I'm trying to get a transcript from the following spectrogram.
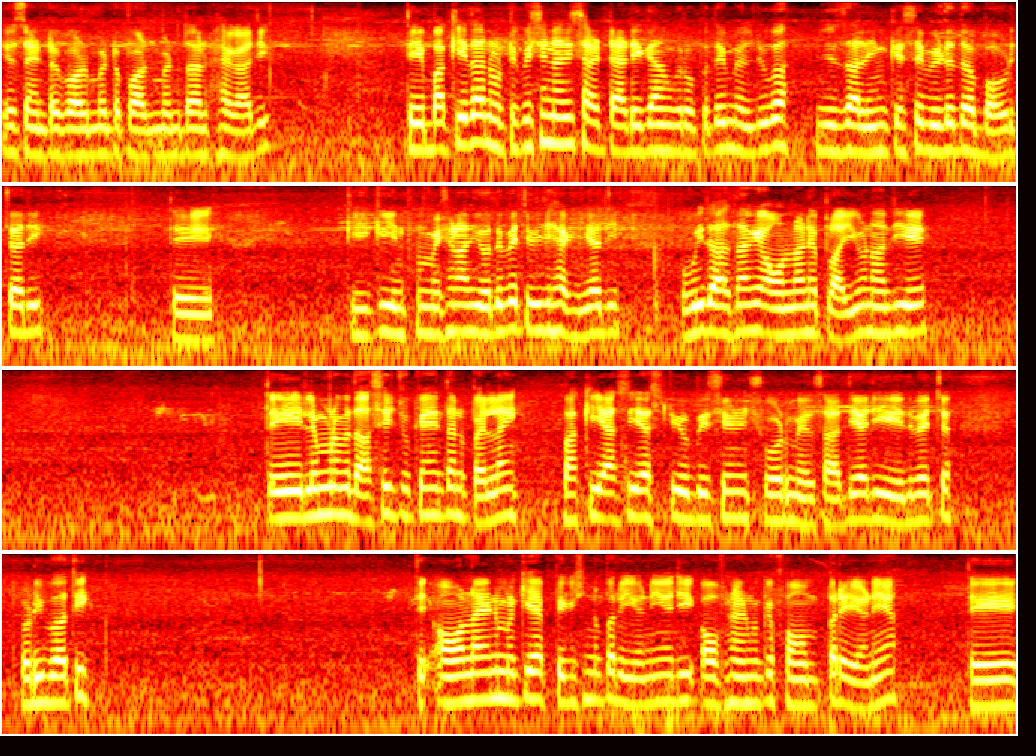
ਇਹ ਸੈਂਟਰ ਗਵਰਨਮੈਂਟ ਡਿਪਾਰਟਮੈਂਟ ਦਾ ਹੈਗਾ ਜੀ। ਤੇ ਬਾਕੀ ਇਹਦਾ ਨੋਟੀਫਿਕੇਸ਼ਨ ਆ ਜੀ, ਸਾਡੇ ਟੈਲੀਗ੍ਰਾਮ ਗਰੁੱਪ ਤੇ ਮਿਲ ਜੂਗਾ ਜਿਸ ਦਾ ਲਿੰਕ ਇਸੇ ਵੀਡੀਓ ਦੇ ਅਬਾਊਟ 'ਚ ਆ ਜੀ। ਤੇ ਕੀ ਕੀ ਇਨਫੋਰਮੇਸ਼ਨ ਆ ਜੀ, ਉਹਦੇ ਵਿੱਚ ਵੀ ਹੈਗੀ ਆ ਜੀ। ਉਹ ਵੀ ਦੱਸ ਦਾਂਗੇ ਆਨਲਾਈਨ ਅਪਲਾਈ ਹੋਣਾ ਜੀ ਇਹ। ਤੇ ਲਿਮਟ ਮੈਂ ਦੱਸ ਹੀ ਚੁੱਕਿਆ ਹਾਂ ਤੁਹਾਨੂੰ ਪਹਿਲਾਂ ਹੀ। ਬਾਕੀ ਐਸਸੀ ਐਸਟੀ ਓਬੀਸੀ ਨੂੰ ਛੋੜ ਮਿਲ ਸਕਦੀ ਆ ਜੀ ਇਹਦੇ ਵਿੱਚ ਥੋੜੀ ਬਹੁਤੀ। ਤੇ ਆਨਲਾਈਨ ਮਤਲਬ ਕਿ ਐਪਲੀਕੇਸ਼ਨ ਭਰੀ ਜਾਣੀ ਹੈ ਜੀ ਆਫਲਾਈਨ ਮਤਲਬ ਕਿ ਫਾਰਮ ਭਰੇ ਜਾਣੇ ਆ। ਤੇ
